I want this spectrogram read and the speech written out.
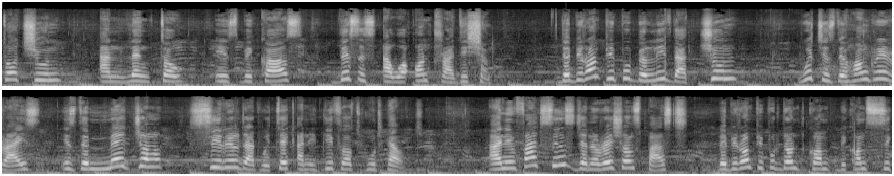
tochun and lengto is because this is our own tradition. The Berom people believe that chun, which is the hungry rice, is the major cereal that we take and it gives us good health. And in fact, since generations past, the Berom people don't come, become sick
